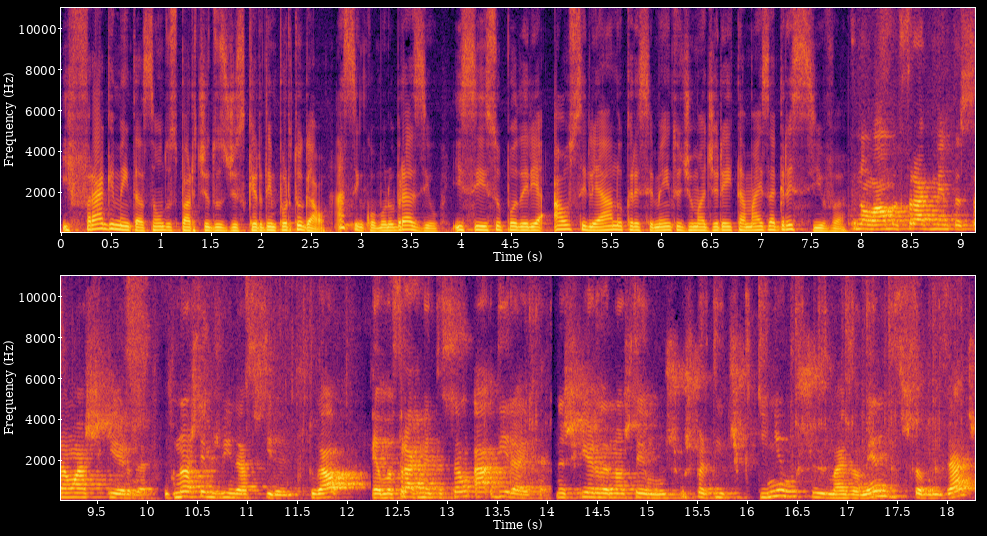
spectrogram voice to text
e fragmentação dos partidos de esquerda em Portugal, assim como no Brasil, e se isso poderia auxiliar no crescimento de uma direita mais agressiva. Não há uma fragmentação à esquerda. O que nós temos vindo a assistir em Portugal é uma fragmentação à direita. Na esquerda nós temos os partidos que tínhamos, mais ou menos, estabilizados.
